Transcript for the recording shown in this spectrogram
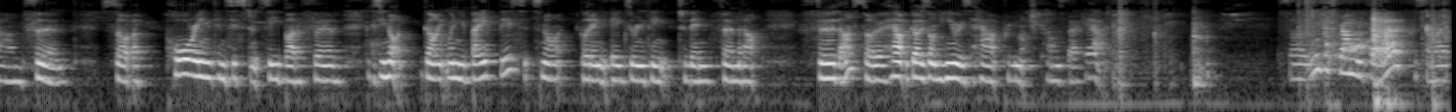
um, firm. So a pouring consistency but a firm because you're not going, when you bake this, it's not got any eggs or anything to then firm it up further. So how it goes on here is how it pretty much comes back out. So we'll just run with that because I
